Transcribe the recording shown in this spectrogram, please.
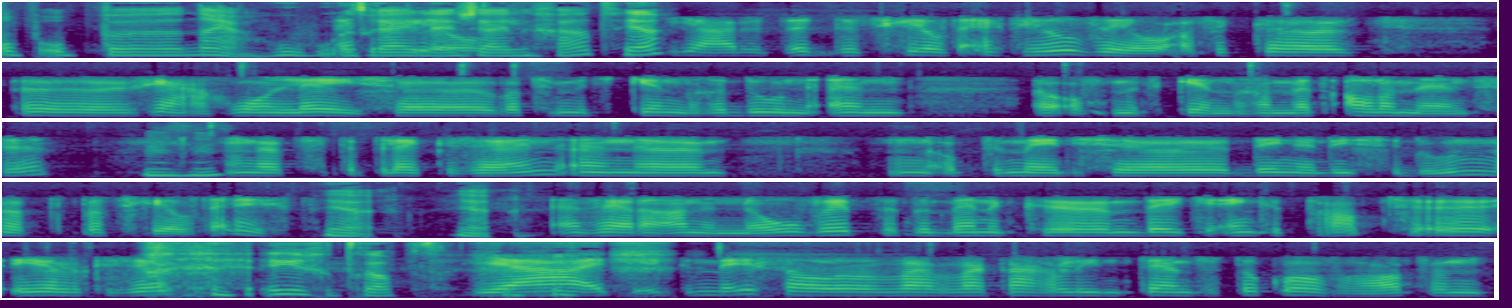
op, op uh, nou ja, hoe het, het rijden en zeilen gaat? Ja, ja dat, dat, scheelt echt heel veel. Als ik uh, uh, ja, gewoon lees wat ze met die kinderen doen, en, of met de kinderen, met alle mensen. Mm -hmm. En dat ze te plekken zijn. En ook de medische dingen die ze doen, dat, dat scheelt echt. Ja, ja. En verder aan de Novip, daar ben ik uh, een beetje ingetrapt, uh, eerlijk gezegd. ingetrapt? Ja, ik, ik, meestal waar, waar Caroline Tens het ook over had... En,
